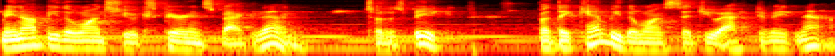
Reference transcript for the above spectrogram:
May not be the ones you experienced back then, so to speak, but they can be the ones that you activate now.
